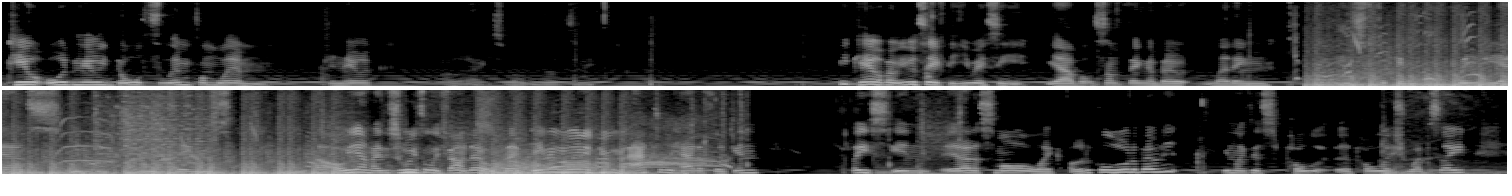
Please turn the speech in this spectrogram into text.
Kill ordinary dolls limb from limb. Generic. Oh, What does that say? We care about your safety, UAC. Yeah, well, something about letting these freaking cringy ass things. Uh, oh yeah, and I just recently found out that Gaming Moon Doom actually had a freaking place in it had a small like article wrote about it in like this Pol uh, Polish website,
